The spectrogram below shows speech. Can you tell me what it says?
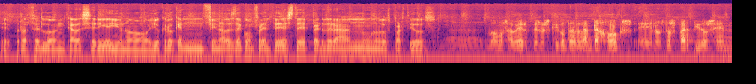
Eh, pero hacerlo en cada serie, yo no. Yo creo que en finales de conferencia este perderán uno o dos partidos. Mm, Vamos a ver, pero es que contra Atlanta Hawks eh, los dos partidos en,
